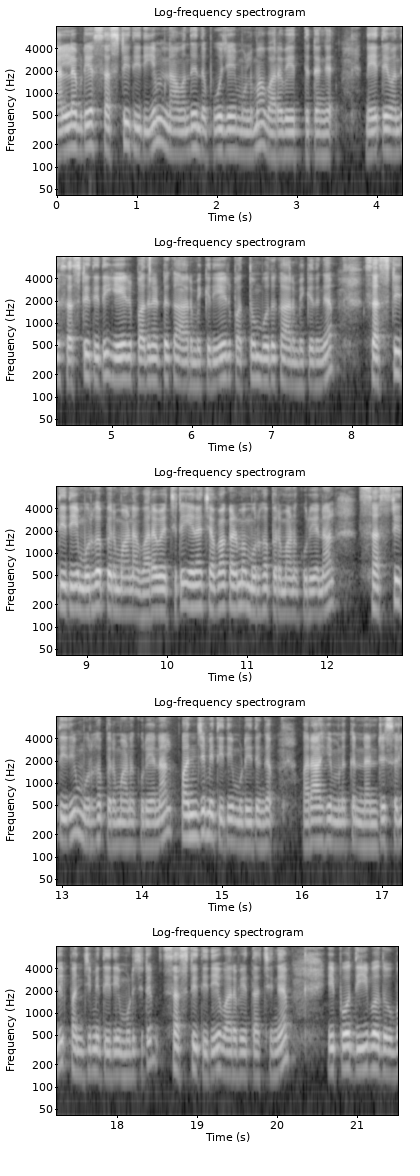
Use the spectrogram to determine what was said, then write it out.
நல்லபடியாக சஷ்டி திதியும் நான் வந்து இந்த பூஜை மூலமாக வரவேற்றுட்டேங்க நேற்றே வந்து சஷ்டி திதி ஏழு பதினெட்டுக்கு ஆரம்பிக்குது ஏழு பத்தொம்போதுக்கு ஆரம்பிக்குதுங்க. சஷ்டி திதியை முருகப்பெருமானை வர வச்சுட்டு ஏன்னா செவ்வாய்க்கிழமை முருகப்பெருமானுக்குரிய நாள் சஷ்டி திதி முருகப்பெருமானுக்குரிய நாள் பஞ்சமி திதி முடியுதுங்க. வராகியம்மனுக்கு நன்றி சொல்லி பஞ்சமி திதியை முடிச்சுட்டு சஷ்டி திதியை வரவேற்றாச்சுங்க இப்போது தீப தூப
